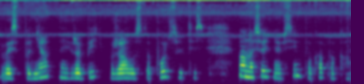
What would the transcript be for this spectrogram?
весь понятний. Робіть, пожалуйста, пользуйтесь. Ну а на сьогодні всім пока-пока.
